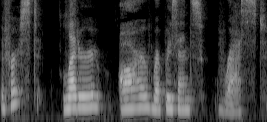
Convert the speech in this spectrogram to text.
the first letter R represents rest.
